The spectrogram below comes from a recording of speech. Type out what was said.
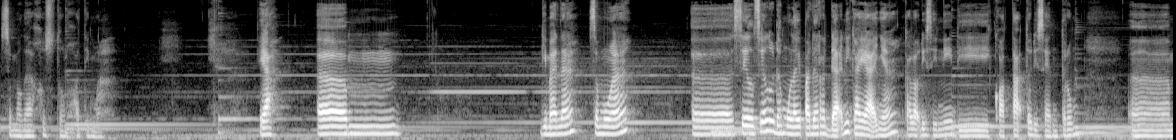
Semoga khusnul khotimah. Ya, um, gimana semua? Uh, sale-sale udah mulai pada reda nih kayaknya. Kalau di sini di kota tuh di sentrum, um,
